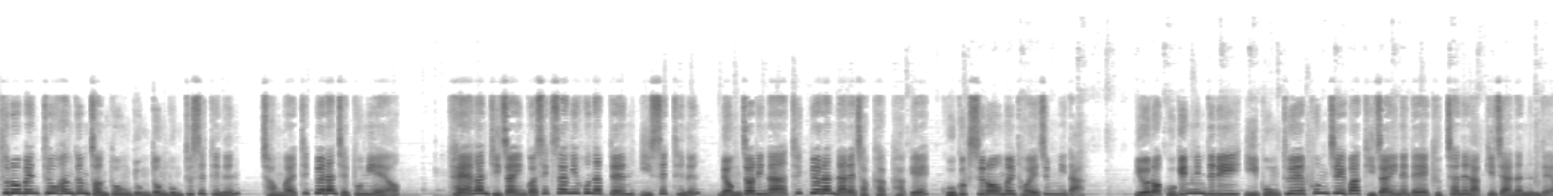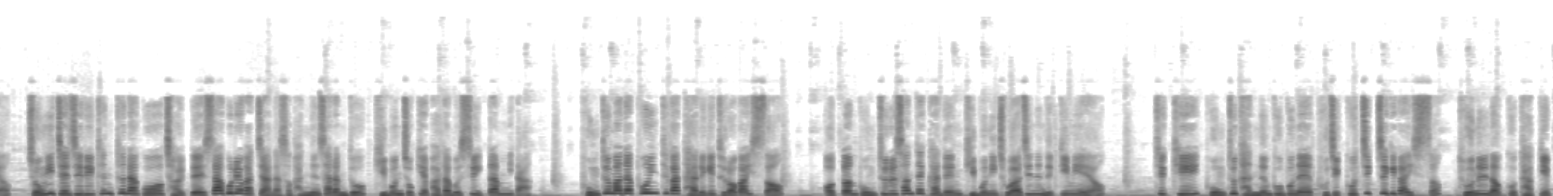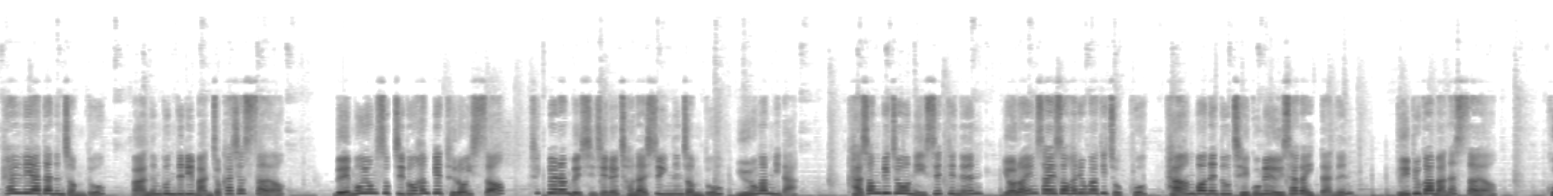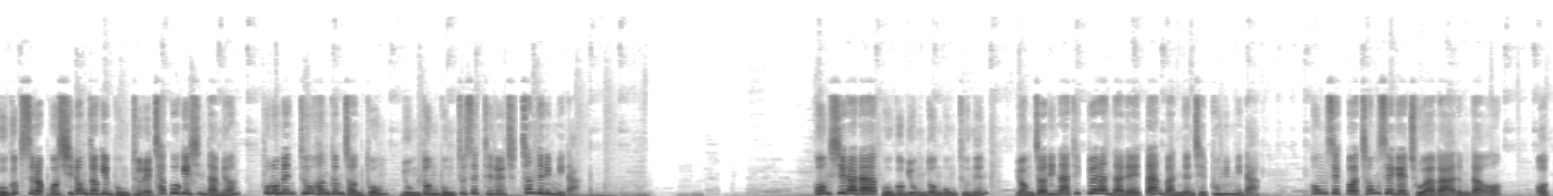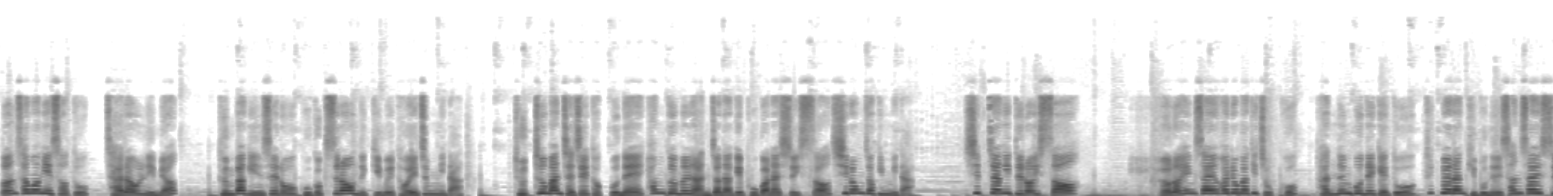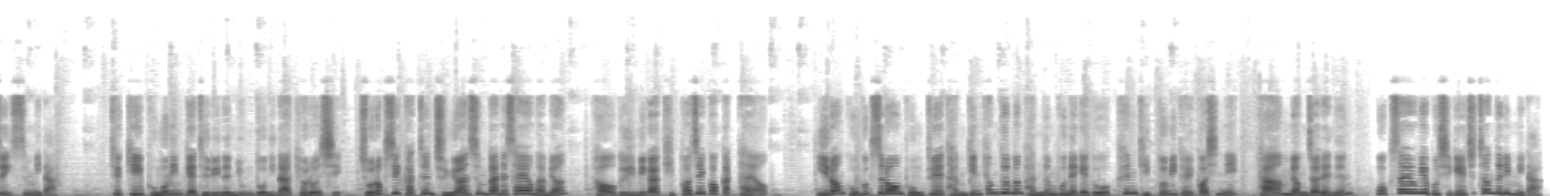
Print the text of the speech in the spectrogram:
트로멘트 황금 전통 용돈 봉투 세트는 정말 특별한 제품이에요. 다양한 디자인과 색상이 혼합된 이 세트는 명절이나 특별한 날에 적합하게 고급스러움을 더해줍니다. 여러 고객님들이 이 봉투의 품질과 디자인에 대해 극찬을 아끼지 않았는데요. 종이 재질이 튼튼하고 절대 싸구려 같지 않아서 받는 사람도 기분 좋게 받아볼 수 있답니다. 봉투마다 포인트가 다르게 들어가 있어 어떤 봉투를 선택하든 기분이 좋아지는 느낌이에요. 특히 봉투 닫는 부분에 부직포 찍찍이가 있어 돈을 넣고 닫기 편리하다는 점도 많은 분들이 만족하셨어요. 메모용 속지도 함께 들어있어 특별한 메시지를 전할 수 있는 점도 유용합니다. 가성비 좋은 이 세트는 여러 행사에서 활용하기 좋고 다음번에도 재구매 의사가 있다는 리뷰가 많았어요. 고급스럽고 실용적인 봉투를 찾고 계신다면 프로멘트 황금 전통 용돈 봉투 세트를 추천드립니다. 꽁시라라 고급 용돈 봉투는 명절이나 특별한 날에 딱 맞는 제품입니다. 홍색과 청색의 조화가 아름다워 어떤 상황에서도 잘 어울리며 금박 인쇄로 고급스러운 느낌을 더해줍니다. 두툼한 재질 덕분에 현금을 안전하게 보관할 수 있어 실용적입니다. 10장이 들어있어 여러 행사에 활용하기 좋고 받는 분에게도 특별한 기분을 선사할 수 있습니다. 특히 부모님께 드리는 용돈이나 결혼식, 졸업식 같은 중요한 순간에 사용하면 더욱 의미가 깊어질 것 같아요. 이런 고급스러운 봉투에 담긴 현금은 받는 분에게도 큰 기쁨이 될 것이니 다음 명절에는 꼭 사용해 보시길 추천드립니다.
